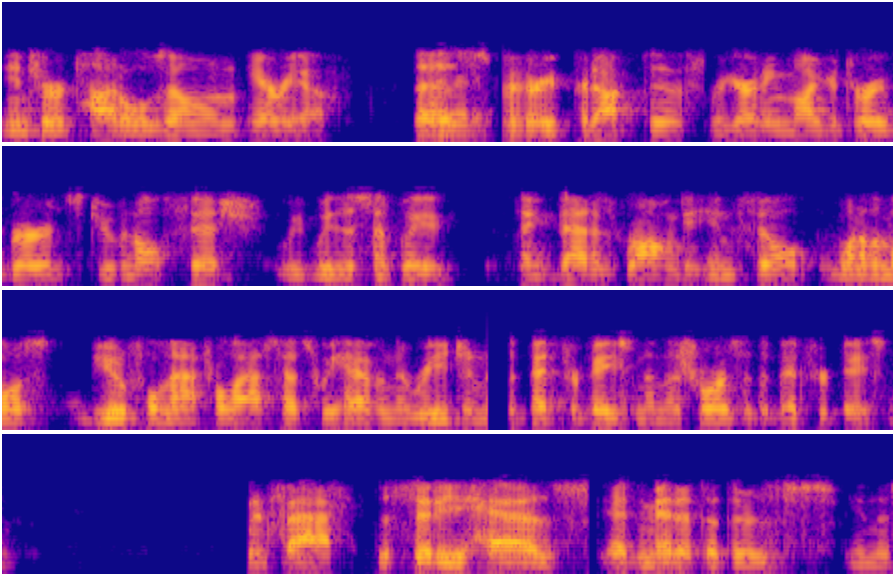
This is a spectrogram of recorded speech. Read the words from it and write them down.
intertidal zone area that is very productive regarding migratory birds, juvenile fish. We, we just simply think that is wrong to infill one of the most beautiful natural assets we have in the region, the Bedford Basin and the shores of the Bedford Basin. In fact, the city has admitted that there's in the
